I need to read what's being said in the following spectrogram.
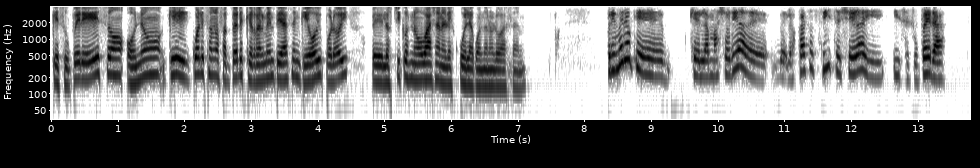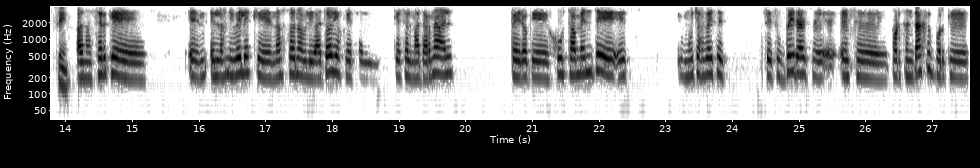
que supere eso o no? ¿Qué, ¿Cuáles son los factores que realmente hacen que hoy por hoy eh, los chicos no vayan a la escuela cuando no lo hacen? Primero que, que la mayoría de, los casos sí se llega y, y se supera. Sí. A no ser que en, en los niveles que no son obligatorios, que es el, que es el maternal, pero que justamente es muchas veces se supera ese, ese porcentaje porque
